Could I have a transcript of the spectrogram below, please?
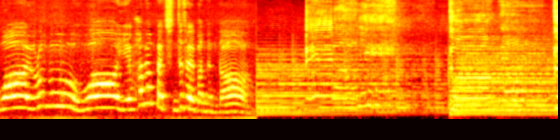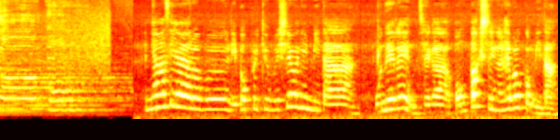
와 여러분. 와 얘 화면빨 진짜 잘 받는다. 안녕하세요 여러분. 리버풀 튜브 시온입니다. 오늘은 제가 언박싱을 해볼 겁니다.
